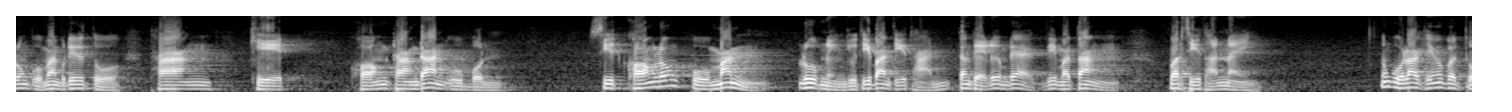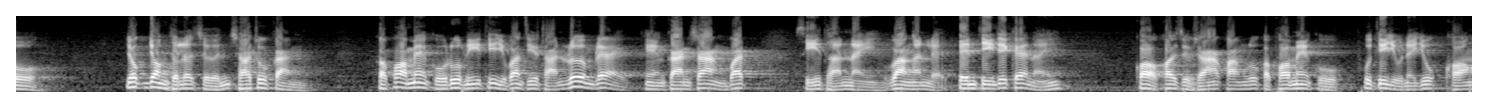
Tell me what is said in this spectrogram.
หลวงปู่มั่นพุทธตูทางเขต ของทางด้านอุบลสิทธิ์ของหลวงปู่มั่นรูปหนึ่งอยู่ที่บ้านสีฐาน ตั้งแต่เริ่มแรกที่มาตั้งวัดสีฐานในหลวงปู่ลาเขมปโตยกย่องเสรรเสริญสาธุการกับพ่อแม่ครูรูปนี้ที่อยู่บ้านศรีฐานเริ่มแรกแห่งการสร้างวัดศรีฐานในว่างั้นแหละ เป็นจริงได้แค่ไหน ก็ค่อยศึกษาความรู้กับพ่อแม่ครูผู้ที่อยู่ในยุคของ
